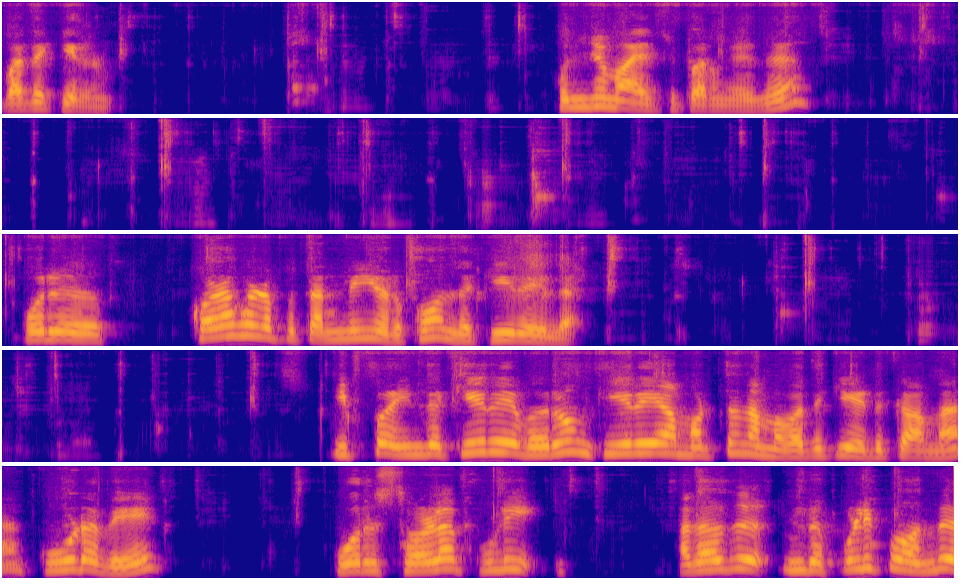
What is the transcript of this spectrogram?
வதக்கிடணும். கொஞ்சம் ஆயிடுச்சு பாருங்க இது. ஒரு குழகுழப்பு தன்மையும் இருக்கும் அந்த கீரையில. இப்ப இந்த கீரையை வெறும் கீரையாக மட்டும் நம்ம வதக்கி எடுக்காம கூடவே ஒரு சொள புளி அதாவது இந்த புளிப்பு வந்து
